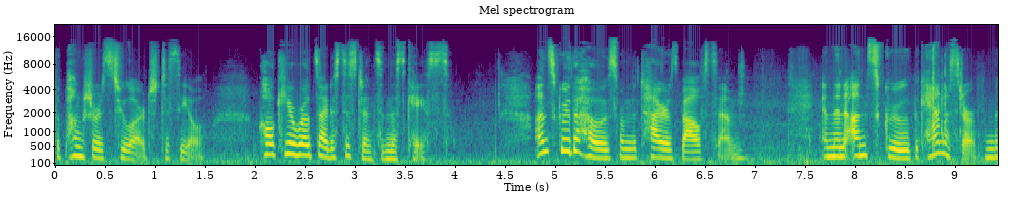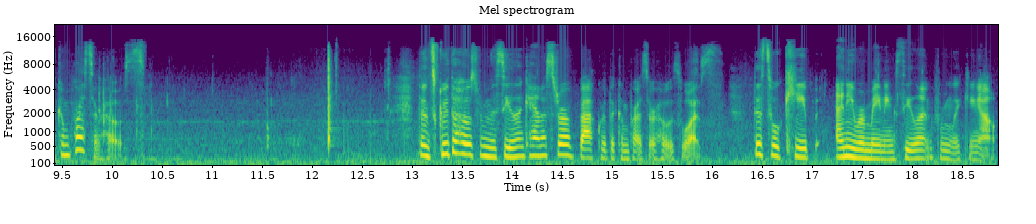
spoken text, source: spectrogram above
the puncture is too large to seal. Call Kia roadside assistance in this case. Unscrew the hose from the tire's valve stem and then unscrew the canister from the compressor hose. Then screw the hose from the sealant canister back where the compressor hose was. This will keep any remaining sealant from leaking out.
